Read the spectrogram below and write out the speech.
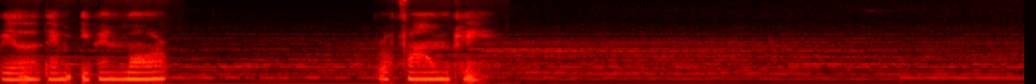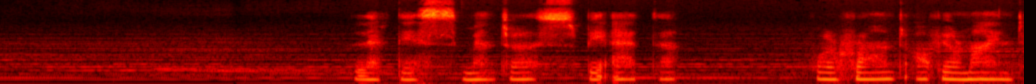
Feel them even more profoundly. Let these mantras be at the forefront of your mind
